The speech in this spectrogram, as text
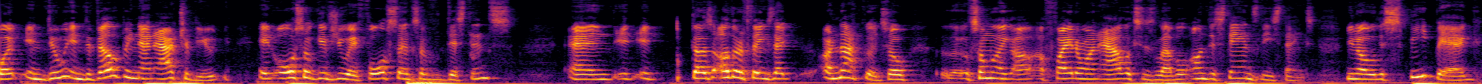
but in doing in developing that attribute, it also gives you a false sense of distance, and it, it does other things that are not good. So someone like a, a, fighter on Alex's level understands these things. You know, the speed bag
